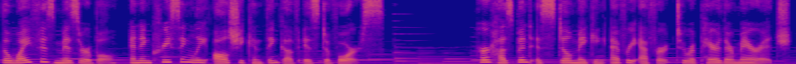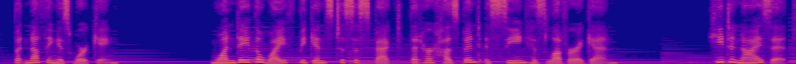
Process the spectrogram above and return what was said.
The wife is miserable, and increasingly all she can think of is divorce. Her husband is still making every effort to repair their marriage, but nothing is working. One day the wife begins to suspect that her husband is seeing his lover again. He denies it,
